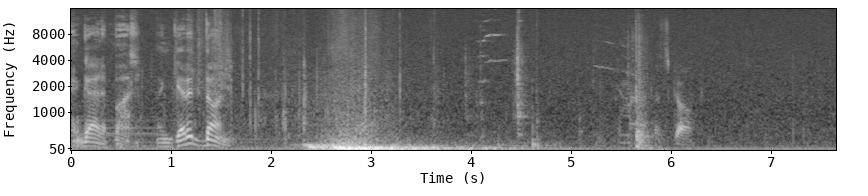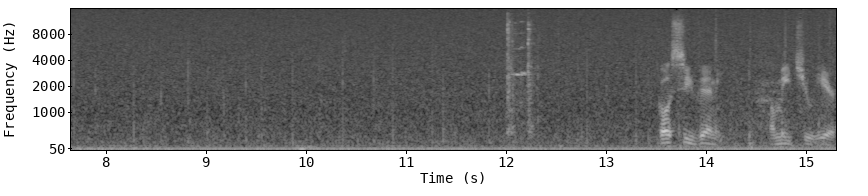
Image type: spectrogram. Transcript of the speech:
I got it, boss. And get it done. Come on, let's go. Go see Vinny. I'll meet you here.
